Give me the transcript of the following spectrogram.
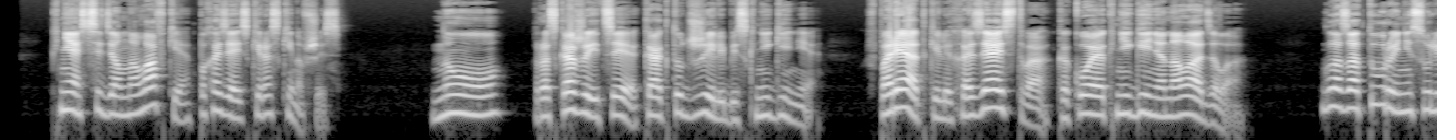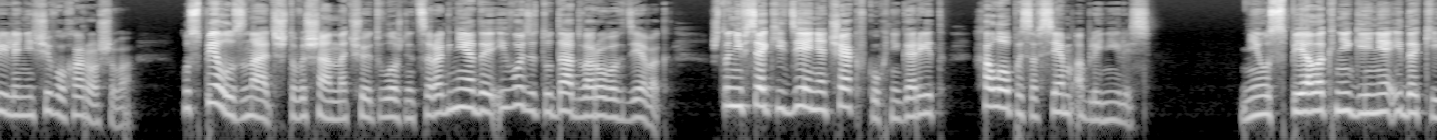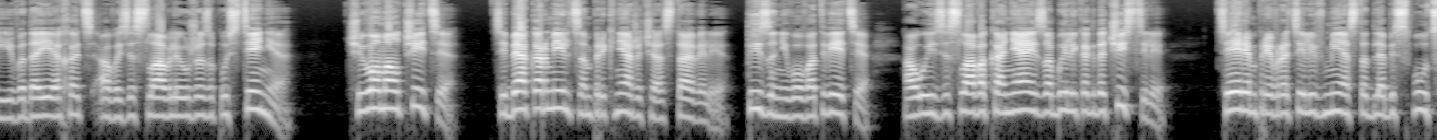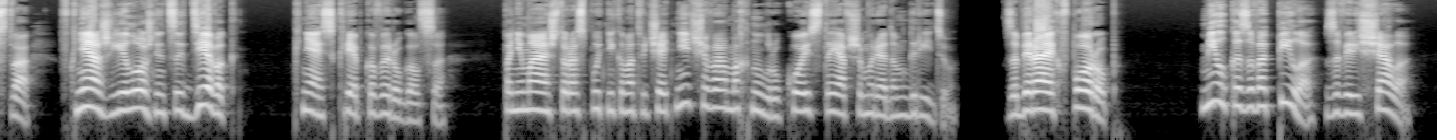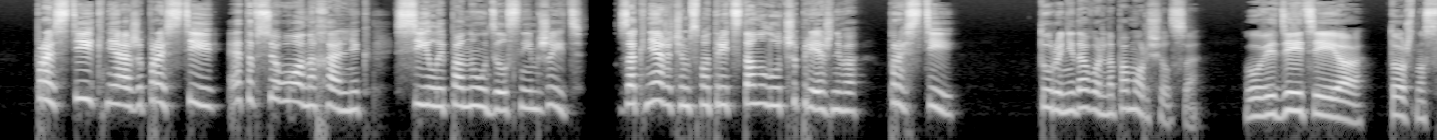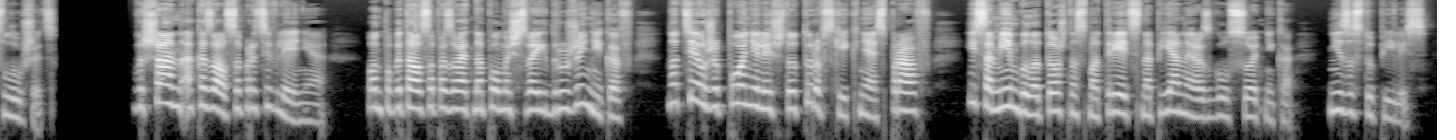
Князь сидел на лавке, по-хозяйски раскинувшись. «Ну, расскажите, как тут жили без княгини? В порядке ли хозяйство, какое княгиня наладила?» Глаза Туры не сулили ничего хорошего. Успел узнать, что Вышан ночует в ложнице Рогнеды и водит туда дворовых девок, что не всякий день очаг в кухне горит, холопы совсем обленились. Не успела княгиня и до Киева доехать, а в Изяславле уже запустение. Чего молчите? Тебя кормильцем при княжиче оставили. Ты за него в ответе, а у Изяслава коня и забыли, когда чистили. Терем превратили в место для беспутства, в княжьи ложницы девок. Князь крепко выругался. Понимая, что распутникам отвечать нечего, махнул рукой стоявшему рядом Гридю. «Забирай их в поруб!» Милка завопила, заверещала. «Прости, княже, прости! Это все он, охальник, силой понудил с ним жить. За княжичем смотреть стану лучше прежнего. Прости!» Тура недовольно поморщился. «Уведите ее!» — тошно слушать. Вышан оказал сопротивление. Он попытался позвать на помощь своих дружинников, но те уже поняли, что туровский князь прав, и самим было тошно смотреть на пьяный разгул сотника. Не заступились.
